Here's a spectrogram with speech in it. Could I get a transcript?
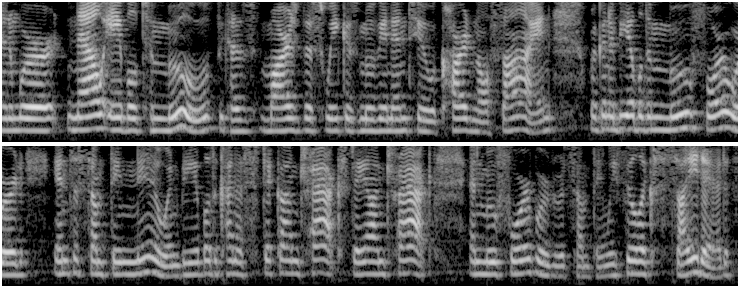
And we're now able to move because Mars this week is moving into a cardinal sign. We're going to be able to move forward into something new and be able to kind of stick on track, stay on track, and move forward with something. We feel excited.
